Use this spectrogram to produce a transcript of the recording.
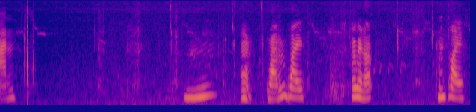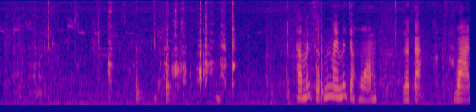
านอืมอืมหวานมันพลอยไม่เป็นแล้วมันพลอย ถ้ามันสดมันใหม่มันจะหอม แล้วก็หวาน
